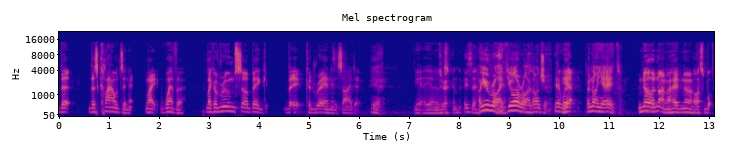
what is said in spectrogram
that there's clouds in it, like weather, like a room so big that it could rain inside it. Yeah. Yeah, yeah. There Do you is. reckon? Is there? Are you right? Yeah. You are right, aren't you? Yeah, well- Yeah. But not in your head. No, not in my head. No. Oh, that's what-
